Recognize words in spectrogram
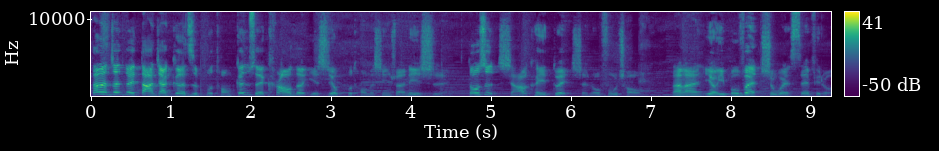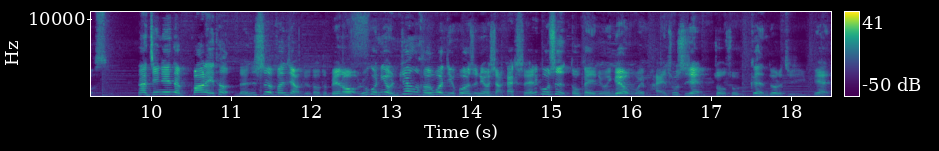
当然，针对大家各自不同，跟随克劳德也是有不同的辛酸历史，都是想要可以对神罗复仇。当然，也有一部分是为了 Sephiroth。那今天的巴雷特人设分享就到这边喽。如果你有任何问题，或者是你有想看谁的故事，都可以留言给我，我会排出时间做出更多的剧情影片。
